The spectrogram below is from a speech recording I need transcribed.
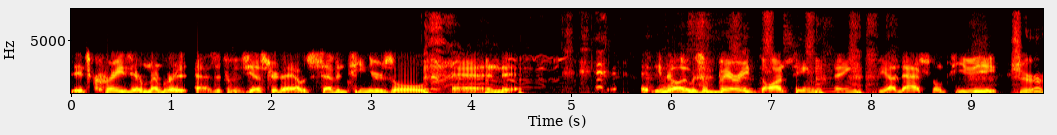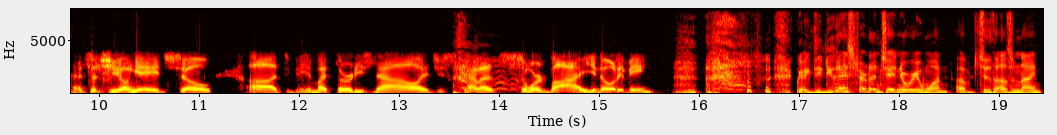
it's crazy. I remember it as if it was yesterday. I was 17 years old, and you know, it was a very daunting thing to be on national TV sure. at such a young age. So uh, to be in my 30s now, it just kind of soared by. You know what I mean? Greg, did you guys start on January 1 of 2009?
